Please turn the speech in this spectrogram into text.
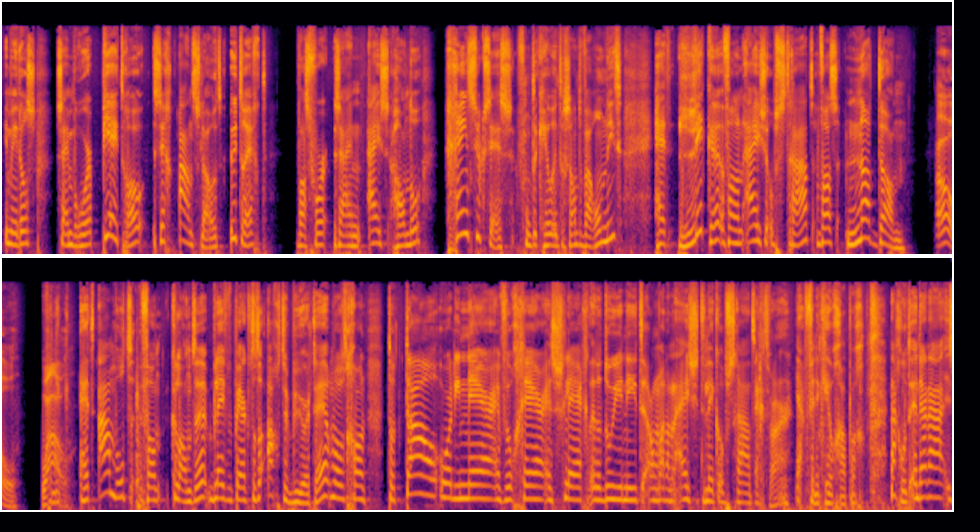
inmiddels zijn broer Pietro zich aansloot. Utrecht was voor zijn ijshandel geen succes. Vond ik heel interessant. Waarom niet? Het likken van een ijsje op straat was not done. Oh, wauw. Het aanbod van klanten bleef beperkt tot de achterbuurt. Hè? Omdat het gewoon totaal ordinair en vulgair en slecht. En dat doe je niet allemaal aan een ijsje te likken op straat. Echt waar? Ja, vind ik heel grappig. Nou goed, en daarna is-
